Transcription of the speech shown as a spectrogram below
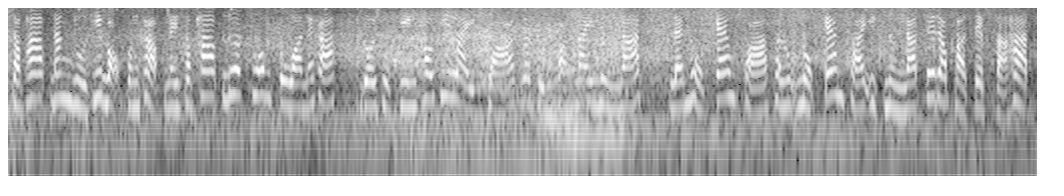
สภาพนั่งอยู่ที่เบาะคนขับในสภาพเลือดท่วมตัวนะคะ โดยถูกยิงเข้าที่ไหล่ขวากระสุนฝังใน 1 นัด และโหนกแก้มขวาทะลุโหนกแก้มซ้ายอีก 1 นัดได้รับบาดเจ็บสาหัส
